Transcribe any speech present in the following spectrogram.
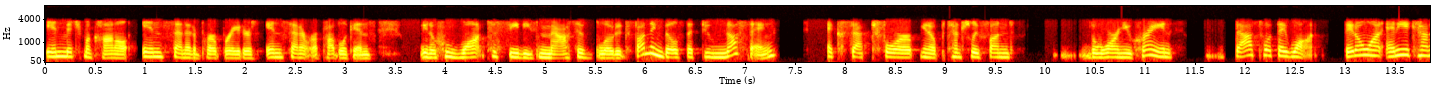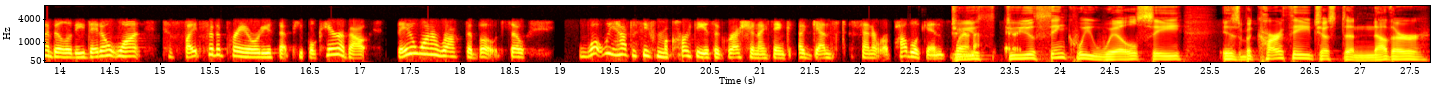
in Mitch McConnell, in Senate appropriators, in Senate Republicans, you know, who want to see these massive bloated funding bills that do nothing except for you know potentially fund the war in Ukraine. That's what they want. They don't want any accountability. They don't want to fight for the priorities that people care about. They don't want to rock the boat. So what we have to see from McCarthy is aggression, I think, against Senate Republicans. Do you do you think we will see? Is McCarthy just another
